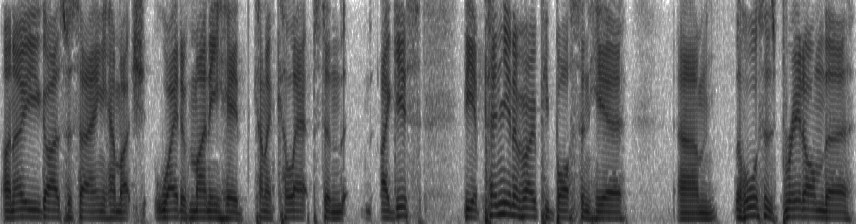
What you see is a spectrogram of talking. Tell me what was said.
I know you guys were saying how much weight of money had kind of collapsed, and I guess the opinion of Opie Bosson here. Um, the horse is bred on the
